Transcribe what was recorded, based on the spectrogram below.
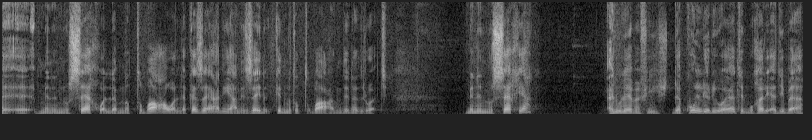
آه، آه، من النساخ ولا من الطباعة ولا كذا؟ يعني يعني زي كلمة الطباعة عندنا دلوقتي. من النساخ يعني؟ قالوا لا ما فيش. ده كل روايات البخاري. أدي بقى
